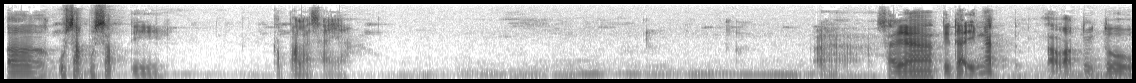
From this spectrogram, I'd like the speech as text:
uh, usap-usap di kepala saya. Uh, saya tidak ingat uh, waktu itu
